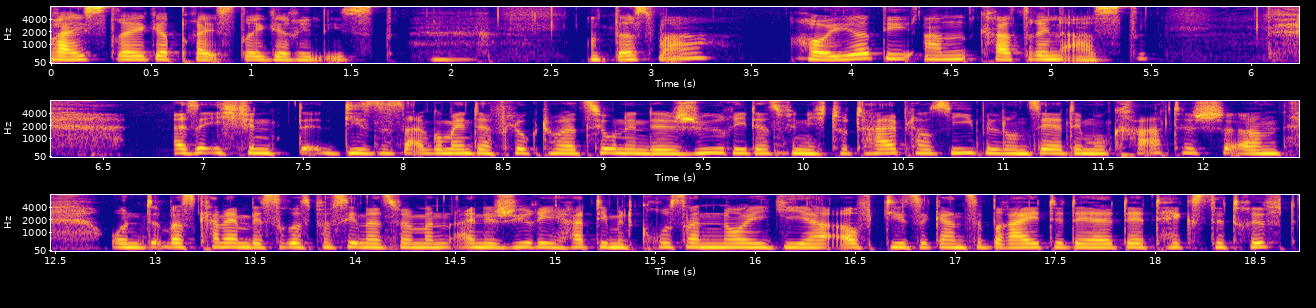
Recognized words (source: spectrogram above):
Preisträger, Preisträgerin ist. Und das war heuer die an Katrin Ast. Also ich finde dieses Argument der Fluktuation in der Jury, das finde ich total plausibel und sehr demokratisch. Ähm, und was kann ein besseres passieren, als wenn man eine Jury hat, die mit großer Neugier auf diese ganze Breite der, der Texte trifft.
